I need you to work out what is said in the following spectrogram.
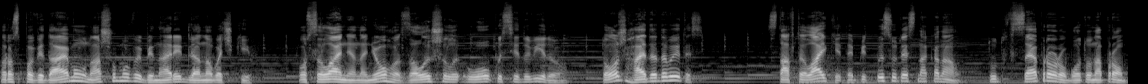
розповідаємо у нашому вебінарі для новачків. Посилання на нього залишили у описі до відео. Тож гайде дивитись. Ставте лайки та підписуйтесь на канал. Тут все про роботу на пром.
